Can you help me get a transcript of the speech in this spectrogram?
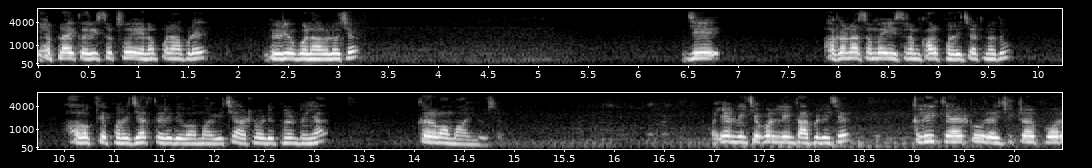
એપ્લાય કરી શકશો. એનો પણ આપણે વીડિયો બનાવેલો છે. જે આગળના સમયે ઈ શ્રમ કાર્ડ ફરજિયાત નહોતું. આ વખતે ફરજિયાત કરી દેવામાં આવ્યું છે. આટલો ડિફરન્ટ અહીંયા કરવામાં આવ્યું છે. અહીંયા નીચે પણ લિંક આપેલી છે. Click here to register for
